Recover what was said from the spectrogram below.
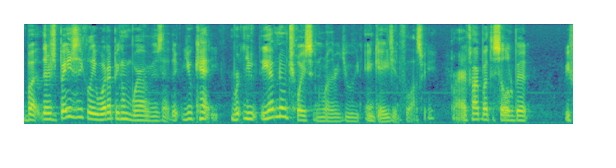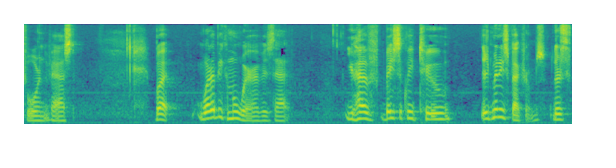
But there's basically what I become aware of is that you can't you you have no choice in whether you engage in philosophy. Right? I've talked about this a little bit before in the past. But what I become aware of is that you have basically two there's many spectrums. There's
